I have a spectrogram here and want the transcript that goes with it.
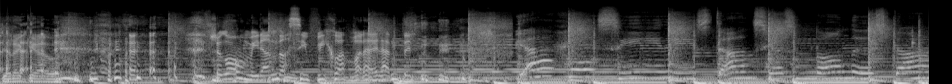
¿Y ahora qué hago? Yo como mirando así fijas para adelante. Viajes y distancias en donde están.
